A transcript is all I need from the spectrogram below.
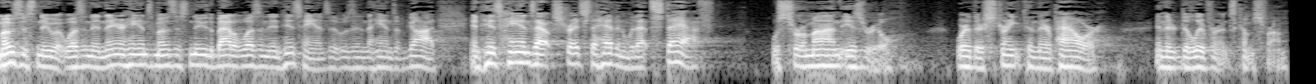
Moses knew it wasn't in their hands. Moses knew the battle wasn't in his hands, it was in the hands of God. And his hands outstretched to heaven with that staff was to remind Israel where their strength and their power and their deliverance comes from.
